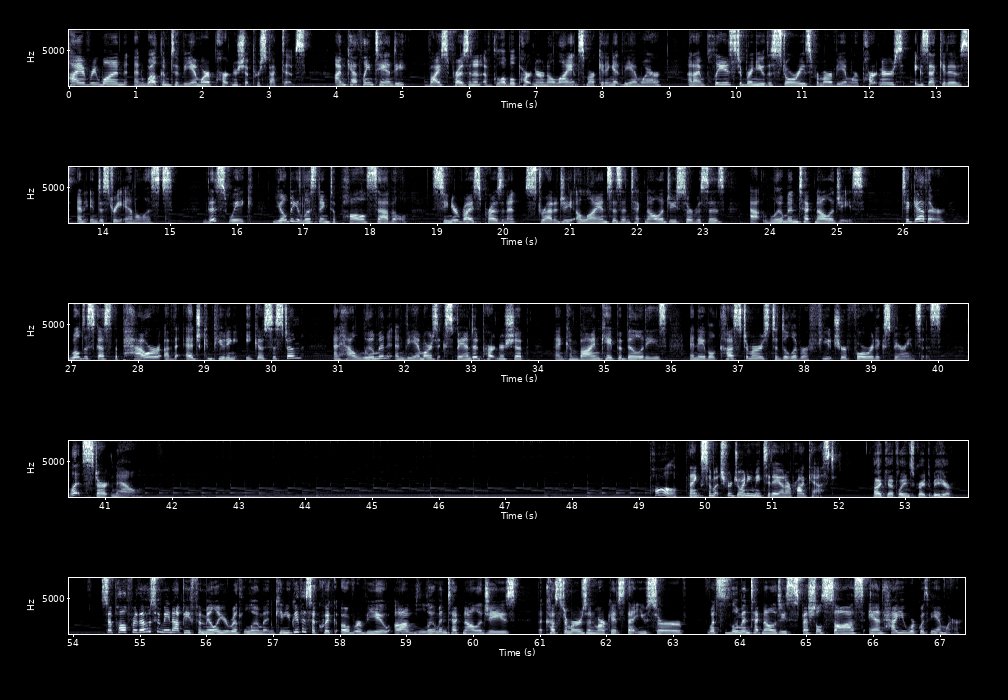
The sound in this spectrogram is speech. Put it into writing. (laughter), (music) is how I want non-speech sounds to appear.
Hi, everyone, and welcome to VMware Partnership Perspectives. I'm Kathleen Tandy, Vice President of Global Partner and Alliance Marketing at VMware, and I'm pleased to bring you the stories from our VMware partners, executives, and industry analysts. This week, you'll be listening to Paul Savill, Senior Vice President, Strategy, Alliances, and Technology Services at Lumen Technologies. Together, we'll discuss the power of the edge computing ecosystem and how Lumen and VMware's expanded partnership and combined capabilities enable customers to deliver future forward experiences. Let's start now. Paul, thanks so much for joining me today on our podcast. Hi, Kathleen. It's great to be here. So, Paul, for those who may not be familiar with Lumen, can you give us a quick overview of Lumen Technologies, the customers and markets that you serve? What's Lumen Technologies' special sauce and how you work with VMware?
